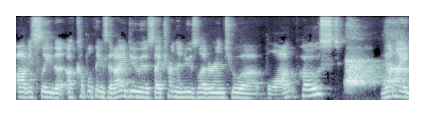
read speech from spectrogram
obviously, the, a couple things that I do is I turn the newsletter into a blog post. Then I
